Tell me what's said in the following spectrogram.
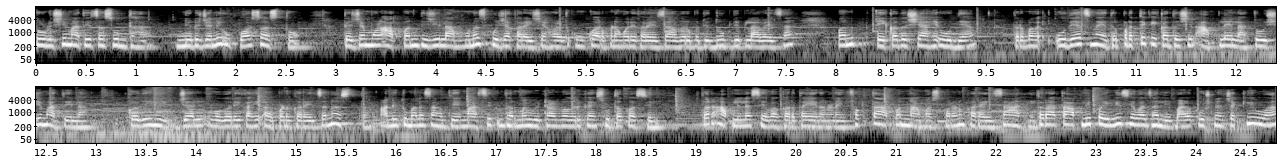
तुळशी मातेचा सुद्धा निर्जली उपवास असतो. त्याच्यामुळं आपण तिची लांबूनच पूजा करायची. हळद कुंकू अर्पण वगैरे करायचा अगरबत्ती धूपदीप लावायचा. पण एकादशी आहे उद्या. तर बघा उद्याच नाही तर प्रत्येक एकादशीला आपल्याला तुळशी मातेला कधीही जल वगैरे काही अर्पण करायचं नसतं. आणि तुम्हाला सांगते मासिक धर्म विठाळ वगैरे काही सुतक असेल तर आपल्याला सेवा करता येणार नाही. फक्त आपण नामस्मरण करायचं आहे. तर आता आपली पहिली सेवा झाली बाळकृष्णाच्या किंवा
